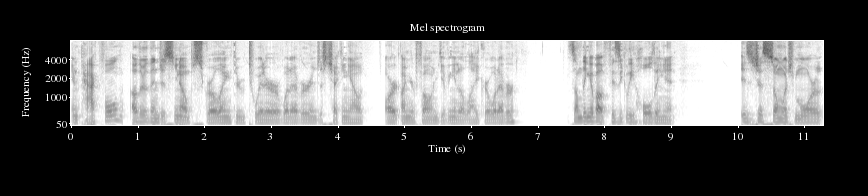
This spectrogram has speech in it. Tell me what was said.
impactful other than just, you know, scrolling through Twitter or whatever and just checking out art on your phone, giving it a like or whatever. Something about physically holding it is just so much more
